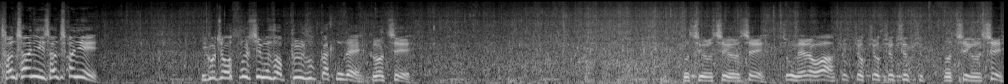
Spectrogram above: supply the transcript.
천천히, 천천히. 이것저것 술 쉬면서 풀숲 같은데. 그렇지. 그렇지, 그렇지, 그렇지. 쭉 내려와. 쭉쭉쭉쭉쭉쭉. 그렇지, 그렇지.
